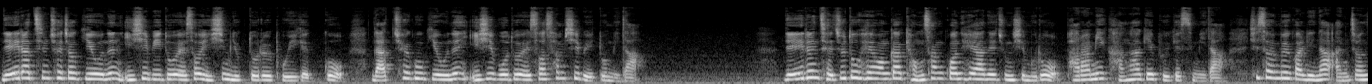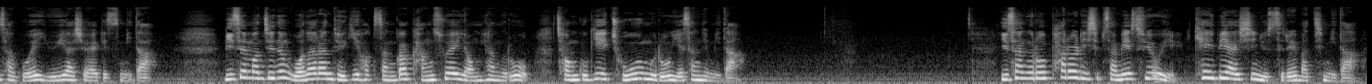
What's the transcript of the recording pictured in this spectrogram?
내일 아침 최저 기온은 22도에서 26도를 보이겠고, 낮 최고 기온은 25도에서 31도입니다. 내일은 제주도 해안과 경상권 해안을 중심으로 바람이 강하게 불겠습니다. 시설물 관리나 안전사고에 유의하셔야겠습니다. 미세먼지는 원활한 대기 확산과 강수의 영향으로 전국이 좋음으로 예상됩니다. 이상으로 8월 23일 수요일 KBRC 뉴스를 마칩니다.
